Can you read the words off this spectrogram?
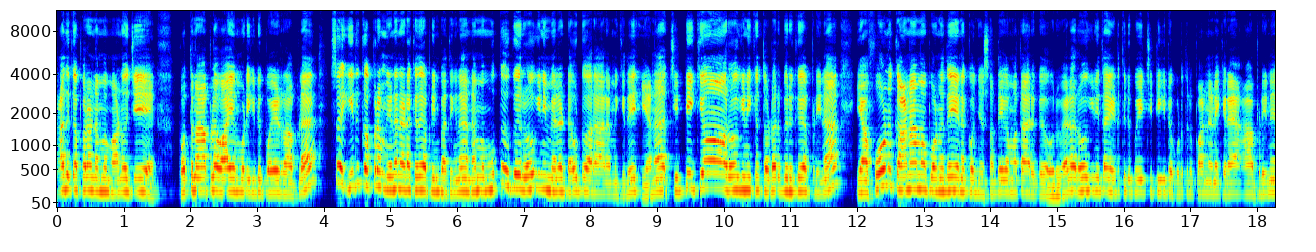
அதுக்கப்புறம் நம்ம மனோஜ் பொத்தனாப்புல வாயை மூடிக்கிட்டு போயிடுறாப்புல. ஸோ இதுக்கப்புறம் என்ன நடக்குது அப்படின்னு பார்த்தீங்கன்னா நம்ம முத்துவுக்கு ரோகிணி மேலே டவுட் வர ஆரம்பிக்குது. ஏன்னா சிட்டிக்கும் ரோகிணிக்கும் தொடர்பு இருக்குது அப்படின்னா என் ஃபோனு காணாமல் போனதே எனக்கு கொஞ்சம் சந்தேகமாக தான் இருக்குது ஒருவேளை ரோகிணி தான் எடுத்துகிட்டு போய் சிட்டிக்கிட்ட கொடுத்துருப்பான்னு நினைக்கிறேன் அப்படின்னு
